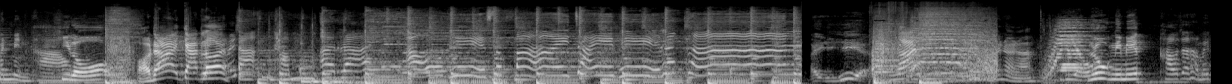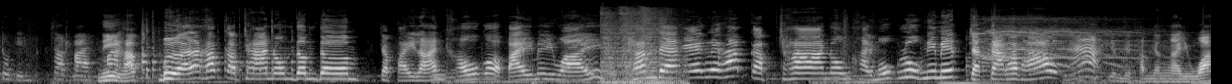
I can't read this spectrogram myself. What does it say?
มันเหม็นคาวกิโลอ๋อได้จัดเลยไม่จะทำอะไร เอาที่สบายใจพี่ละกันไอ้เหี้ยงั้นทำให้หน่อยนะ เดี๋ยวลูกนิมิตเขาจะทำให้ตัวกินจัดไปนี่มาครับ เบื่อแล้วครับกับชานมเดิมๆ จะไปร้านเขาก็ไปไม่ไหวทำแดกเองเลยครับ กับชานมไข่มุกลูกนิมิตจากกากมะพร้าวอะเยี่ยมจะทำยังไงวะ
